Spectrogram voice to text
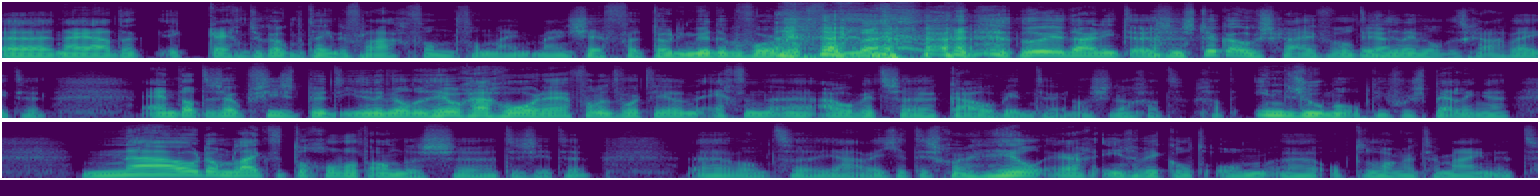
Uh, nou ja, dat, ik kreeg natuurlijk ook meteen de vraag van, van mijn, mijn chef uh, Tony Mudde bijvoorbeeld. Van, uh, wil je daar niet eens een stuk over schrijven? Want Ja. iedereen wil dit graag weten. En dat is ook precies het punt. Iedereen wil het heel graag horen. Hè, van het wordt weer een, echt een ouderwetse koude winter. En als je dan gaat, gaat inzoomen op die voorspellingen. Nou, dan blijkt het toch wel wat anders te zitten. Uh, want uh, ja, weet je, het is gewoon heel erg ingewikkeld om uh, op de lange termijn het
